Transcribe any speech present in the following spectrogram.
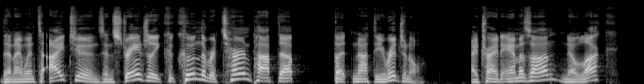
Then I went to iTunes, and strangely, Cocoon the Return popped up, but not the original. I tried Amazon, no luck.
